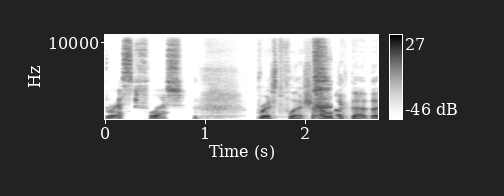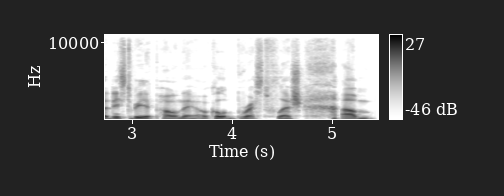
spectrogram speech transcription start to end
breast flesh. breast flesh. I like that. That needs to be a poem there. I'll call it breast flesh. Um,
